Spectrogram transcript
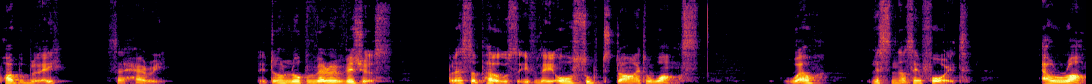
Probably, said Harry. They don't look very vicious, but I suppose if they all swooped down at once. Well, there's nothing for it. I'll run.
